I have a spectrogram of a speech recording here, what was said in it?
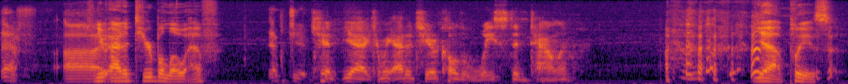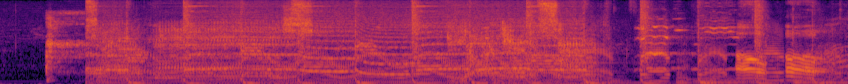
F. Uh, Can you add a tier below F? F tier. Can, yeah, can we add a tier called wasted talent? Yeah, please. Oh. Oh.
